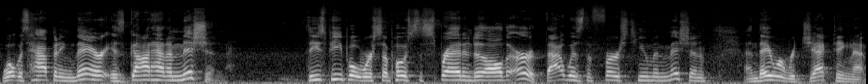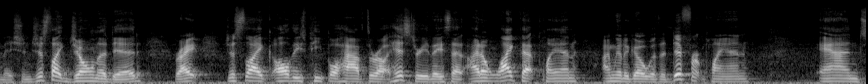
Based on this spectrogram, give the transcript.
what was happening there is God had a mission. These people were supposed to spread into all the earth. That was the first human mission, and they were rejecting that mission, just like Jonah did, right? Just like all these people have throughout history. They said, I don't like that plan. I'm going to go with a different plan. And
